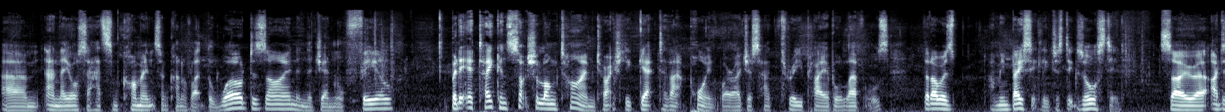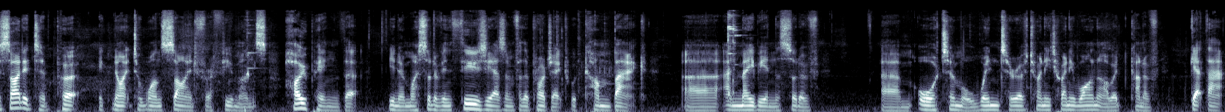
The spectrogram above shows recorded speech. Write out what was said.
um, and they also had some comments on kind of like the world design and the general feel. But it had taken such a long time to actually get to that point where I just had three playable levels that I was, I mean, basically just exhausted. So uh, I decided to put Ignite to one side for a few months, hoping that you know my sort of enthusiasm for the project would come back, uh, and maybe in the sort of um, autumn or winter of 2021, I would kind of get that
